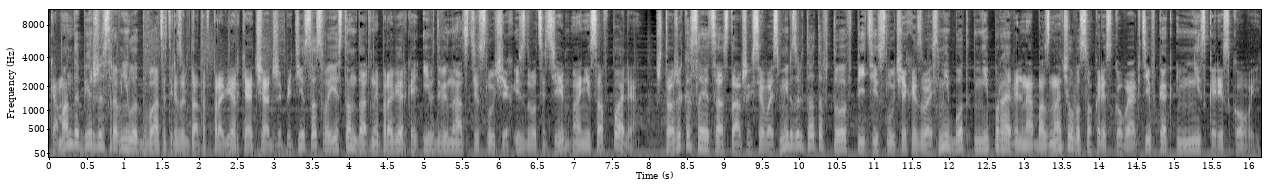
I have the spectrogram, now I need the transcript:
Команда биржи сравнила 20 результатов проверки от ChatGPT со своей стандартной проверкой, и в 12 случаях из 20 они совпали. Что же касается оставшихся 8 результатов, то в 5 случаях из 8 бот неправильно обозначил высокорисковый актив как низкорисковый.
